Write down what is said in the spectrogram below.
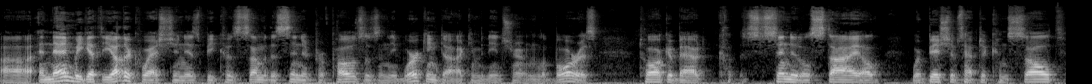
Uh, and then we get the other question is because some of the synod proposals in the working document, the Instrumentum Laboris, talk about synodal style where bishops have to consult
